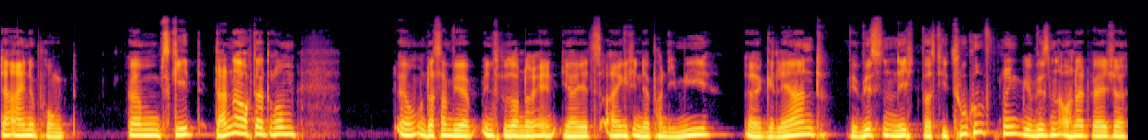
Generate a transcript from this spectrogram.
der eine Punkt. Ähm, es geht dann auch darum, äh, und das haben wir insbesondere in, ja jetzt eigentlich in der Pandemie äh, gelernt. Wir wissen nicht, was die Zukunft bringt. Wir wissen auch nicht, welche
